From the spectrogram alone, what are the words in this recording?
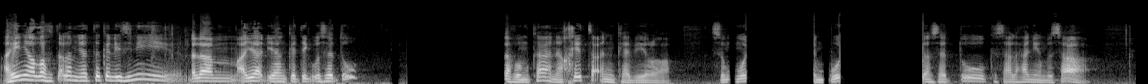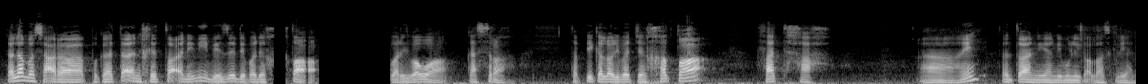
akhirnya Allah Taala menyatakan di sini dalam ayat yang ke-31 lahum kana khita'an kabira semua satu kesalahan yang besar. Dalam bahasa Arab perkataan khita'an ini beza daripada khata' baris bawah kasrah. Tapi kalau dibaca khata' fathah. Ha, eh? Tuan-tuan yang dimuliakan Allah sekalian.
